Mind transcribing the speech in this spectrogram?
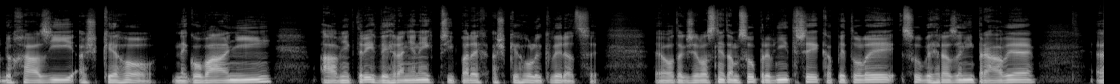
dochází až k jeho negování a v některých vyhraněných případech až k jeho likvidaci. Jo, takže vlastně tam jsou první tři kapitoly, jsou vyhrazený právě uh,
